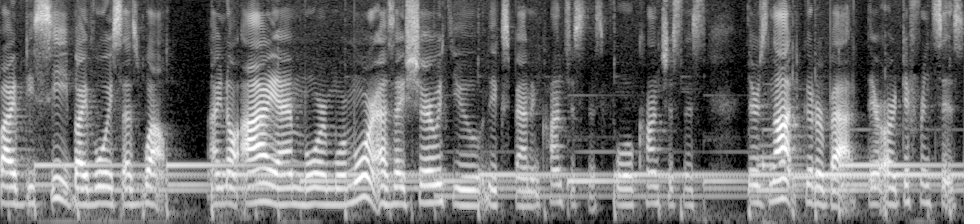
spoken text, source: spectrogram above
5DC by voice as well. I know I am more and more and more as I share with you the expanding consciousness, full consciousness. There's not good or bad. There are differences.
